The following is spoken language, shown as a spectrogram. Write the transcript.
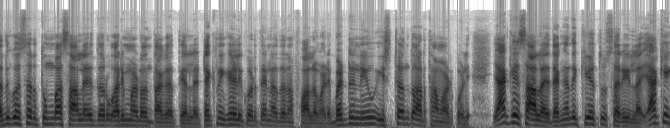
ಅದಕ್ಕೋಸ್ಕರ ತುಂಬ ಸಾಲ ಇದ್ದವರು ವರಿ ಮಾಡುವಂಥ ಅಗತ್ಯ ಇಲ್ಲ. ಟೆಕ್ನಿಕ್ ಹೇಳಿಕೊಡ್ತೇನೆ ಅದನ್ನು ಫಾಲೋ ಮಾಡಿ. ಬಟ್ ನೀವು ಇಷ್ಟಂತೂ ಅರ್ಥ ಮಾಡ್ಕೊಳ್ಳಿ. ಯಾಕೆ ಸಾಲ ಇದೆ? ಯಾಕಂದರೆ ಕೇತು ಸರಿ ಇಲ್ಲ. ಯಾಕೆ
